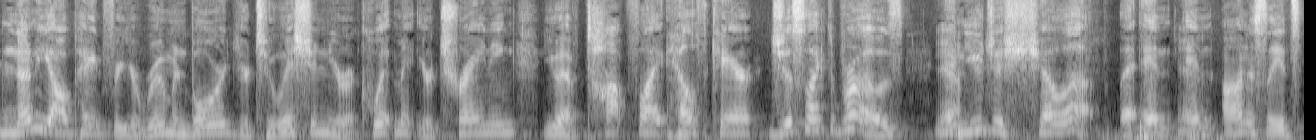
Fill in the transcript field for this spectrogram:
None of y'all paid for your room and board, your tuition, your equipment, your training. You have top flight health care, just like the pros, Yeah. and you just show up. And and honestly, it's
